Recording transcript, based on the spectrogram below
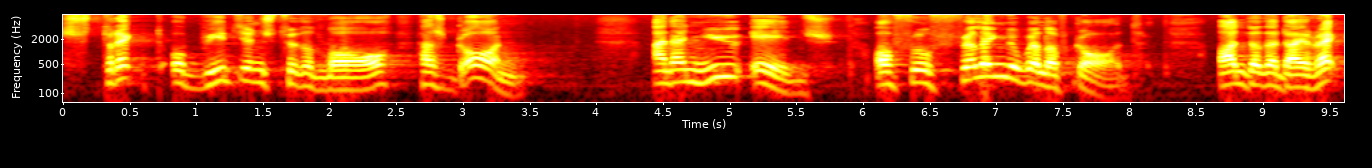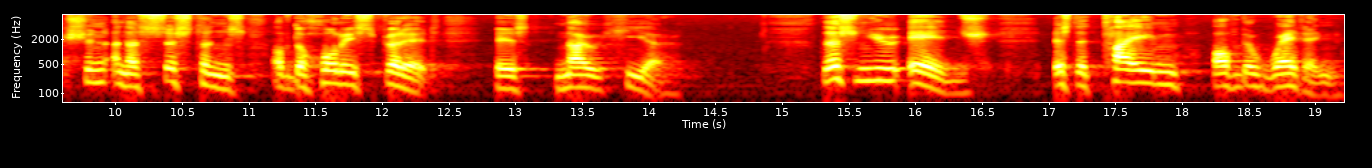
strict obedience to the law has gone, and a new age of fulfilling the will of God under the direction and assistance of the Holy Spirit is now here. This new age is the time of the wedding,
